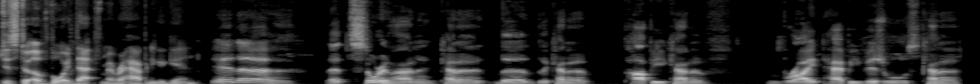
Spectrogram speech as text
just to avoid that from ever happening again. Yeah, that uh, that storyline and kind of the the kind of poppy, kind of bright, happy visuals, kind of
